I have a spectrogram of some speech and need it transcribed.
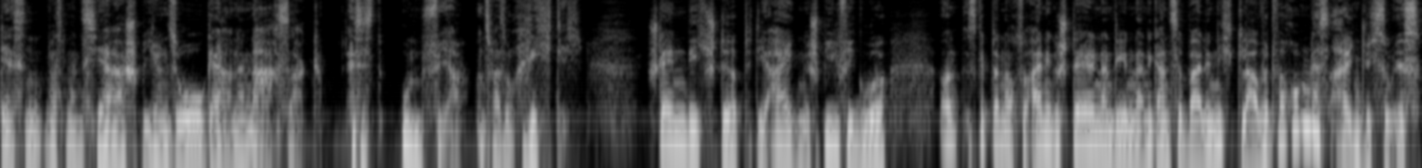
dessen, was man Sierra-Spielen so gerne nachsagt. Es ist unfair, und zwar so richtig. Ständig stirbt die eigene Spielfigur, und es gibt dann auch so einige Stellen, an denen eine ganze Weile nicht klar wird, warum das eigentlich so ist.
